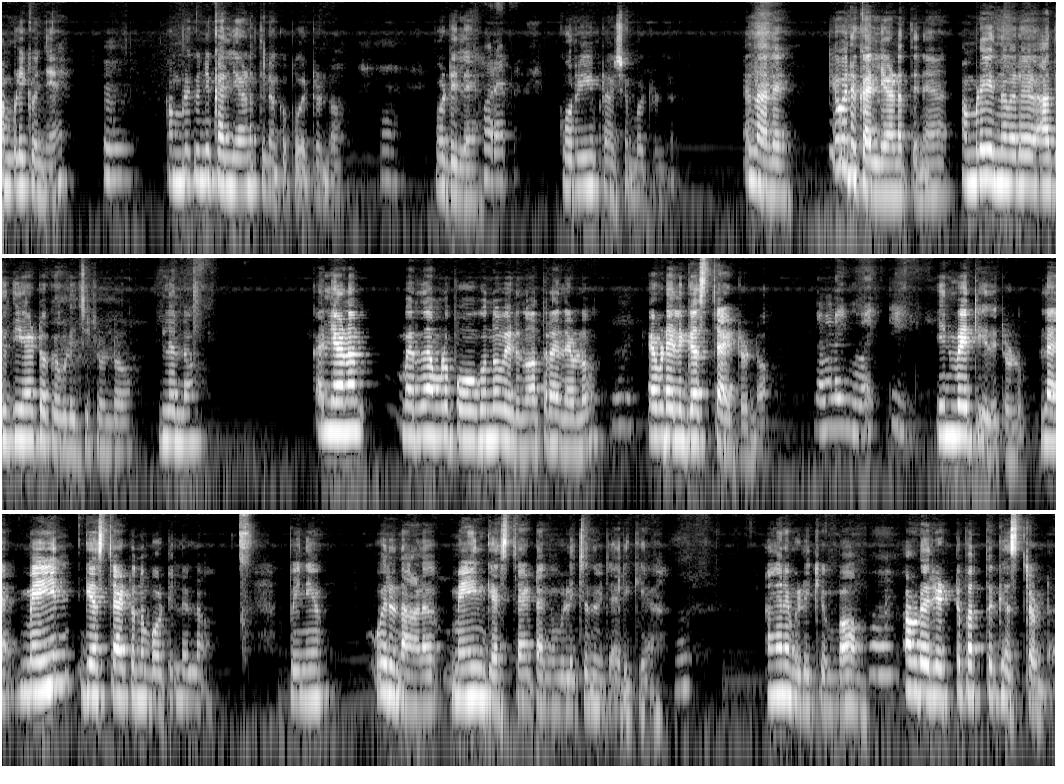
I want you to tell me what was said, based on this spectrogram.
അമ്പിളിക്കുഞ്ഞെ. അമ്പിളിക്കുഞ്ഞ് കല്യാണത്തിനൊക്കെ പോയിട്ടുണ്ടോ? പോയിട്ടില്ലേ? കൊറേ പ്രാവശ്യം പോയിട്ടുണ്ട്. എന്നാലേ ഈ ഒരു കല്യാണത്തിന് അമ്പിളി ഇന്നുവരെ അതിഥിയായിട്ടൊക്കെ വിളിച്ചിട്ടുണ്ടോ? ഇല്ലല്ലോ. കല്യാണം വെറുതെ നമ്മൾ പോകുന്നു വരുന്നു അത്രയല്ലേ ഉള്ളൂ. എവിടെയെങ്കിലും ഗസ്റ്റ് ആയിട്ടുണ്ടോ? ഇൻവൈറ്റ് ചെയ്തിട്ടുള്ളൂ അല്ലേ? മെയിൻ ഗസ്റ്റ് ആയിട്ടൊന്നും പോയിട്ടില്ലല്ലോ. അപ്പം ഇനി ഒരു നാൾ മെയിൻ ഗസ്റ്റായിട്ട് അങ്ങ് വിളിച്ചെന്ന് വിചാരിക്കുക. അങ്ങനെ വിളിക്കുമ്പം അവിടെ ഒരു എട്ട് പത്ത് ഗസ്റ്റ് ഉണ്ട്.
